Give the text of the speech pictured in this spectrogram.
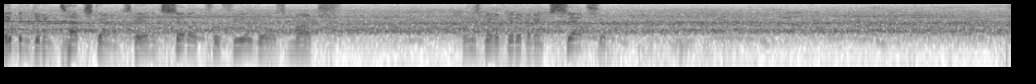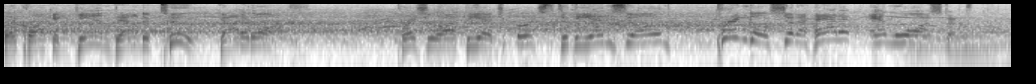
they've been getting touchdowns. They haven't settled for field goals much. He's been a bit of an exception. Play clock again down to two. Got it off. Pressure off the edge. Ertz to the end zone. Pringle should have had it and lost it.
